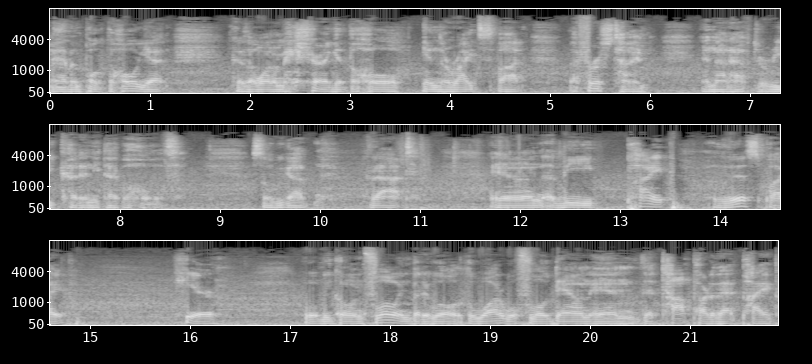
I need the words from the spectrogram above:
I haven't poked the hole yet because I want to make sure I get the hole in the right spot the first time and not have to recut any type of holes. So we got that, and the pipe, this pipe here will be going flowing, but it will the water will flow down, and the top part of that pipe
